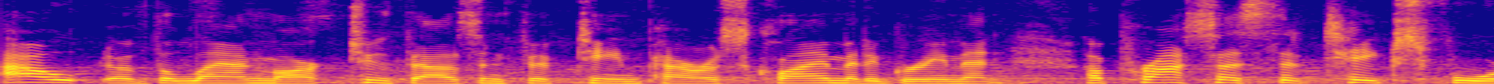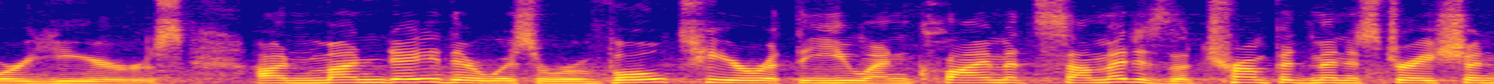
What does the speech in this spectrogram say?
out of the landmark 2015 Paris Climate Agreement, a process that takes four years. On Monday, there was a revolt here at the UN Climate Summit as the Trump administration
